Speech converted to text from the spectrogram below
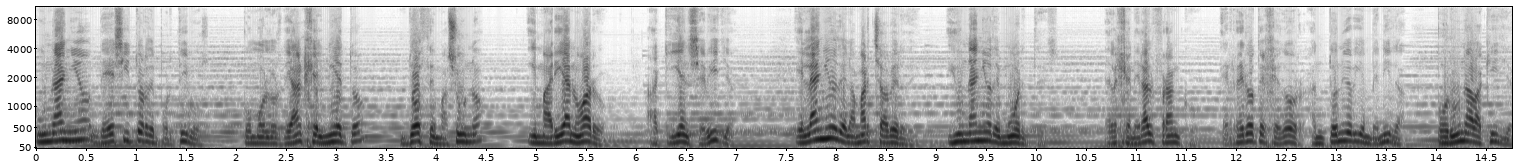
...un año de éxitos deportivos... ...como los de Ángel Nieto... ...12 más 1... ...y Mariano Aro... ...aquí en Sevilla... ...el año de la Marcha Verde... ...y un año de muertes... ...el general Franco... ...Herrero Tejedor... ...Antonio Bienvenida... ...por una vaquilla...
